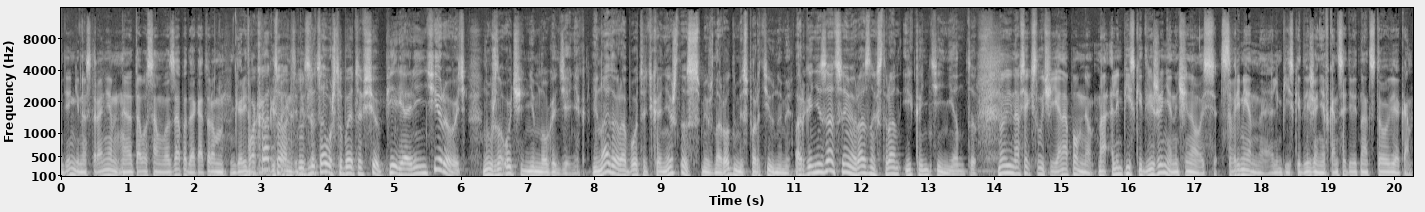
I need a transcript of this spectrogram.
Деньги на стороне э, того самого Запада, о котором говорит пока господин так, но для того, чтобы это все переориентировать, нужно очень немного денег. И надо работать, конечно, с международными спортивными организациями разных стран и континентов. Ну и на всякий случай, я напомню, на Олимпийские движения начиналось современное олимпийское движение в конце 19 века.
